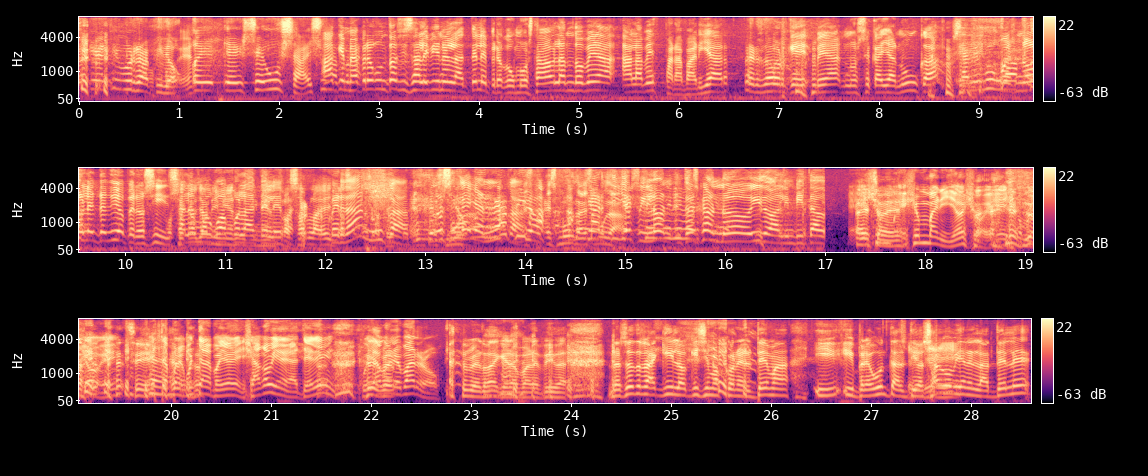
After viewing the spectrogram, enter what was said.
Quiero decir muy rápido, eh, eh, se usa, es una Ah, que me ha preguntado si sale bien en la tele, pero como estaba hablando Bea a la vez para variar, Perdón. porque Bea no se calla nunca. Sale muy Pues guapo. no lo he entendido, pero sí, sale muy guapo en la tele. ¿Verdad? Nunca. Es que no se calla nunca. Es muda, es muda. Entonces, claro, no he oído al invitado. Eso es. Es un vanidoso, ¿eh? Es como yo, ¿eh? Sí. Esta pregunta la podía ¿Salgo bien en la tele? Cuidado con el barro. Es verdad que no parecida. Nosotros aquí loquísimos con el tema y, y pregunta el tío, Sí. ¿salgo bien en la tele?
